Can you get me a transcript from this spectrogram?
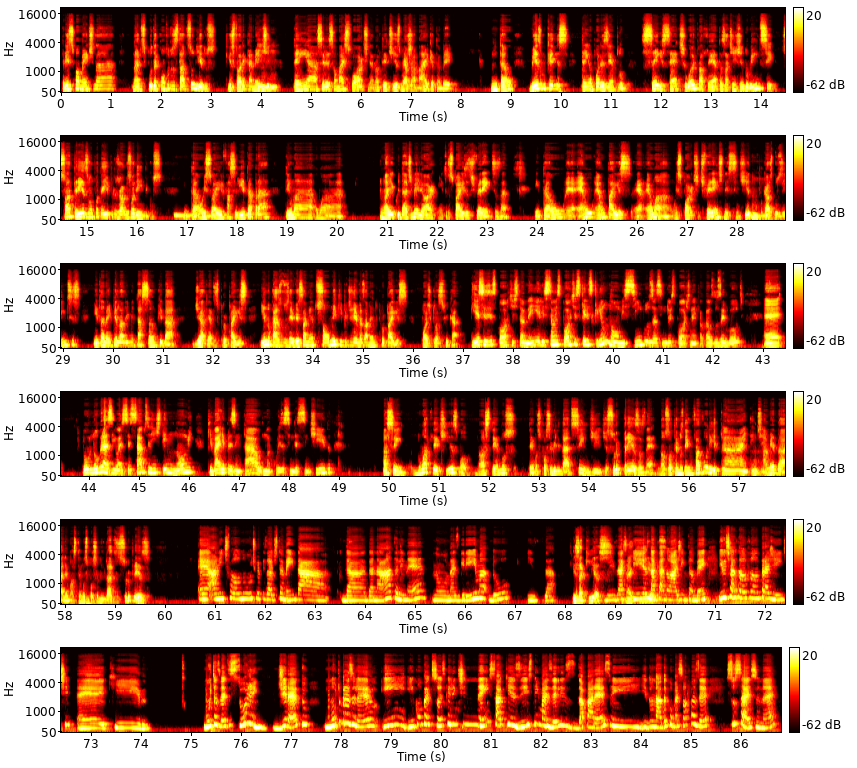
principalmente na, na disputa contra os Estados Unidos, que historicamente uhum. tem a seleção mais forte né, no atletismo, e a Jamaica também. Então, mesmo que eles tenham, por exemplo, seis, sete, oito atletas atingindo o índice, só três vão poder ir para os Jogos Olímpicos. Uhum. Então, isso aí facilita para tem uma, uma, uma equidade melhor entre os países diferentes, né? Então, é, é, um, é um país, é, é uma, um esporte diferente nesse sentido, uhum. por causa dos índices e também pela limitação que dá de atletas para o país. E no caso dos revezamentos, só uma equipe de revezamento para o país pode classificar. E esses esportes também, eles são esportes que eles criam nomes, símbolos assim do esporte, né? Que é o caso do Zen Bolt. É, no Brasil, você sabe se a gente tem um nome que vai representar alguma coisa assim desse sentido? Assim, no atletismo, nós temos temos possibilidades sim de, de surpresas, né? Nós não temos nenhum favorito. Ah, entendi. A, a medalha, mas temos possibilidades de surpresa. É, a gente falou no último episódio também da, da, da Nathalie, né? No, na esgrima, do Isa, Isaquias? Do Isaquias, Isaquias, na canoagem também. E o Thiago estava falando pra gente é, que muitas vezes surgem direto muito brasileiro em, em competições que a gente nem sabe que existem, mas eles aparecem e, e do nada começam a fazer sucesso, né?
